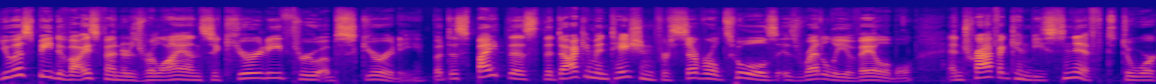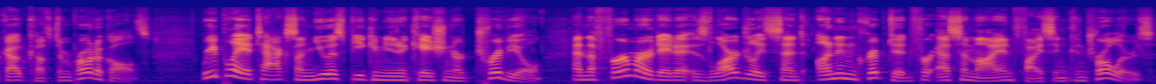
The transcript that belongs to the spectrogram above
USB device vendors rely on security through obscurity, but despite this, the documentation for several tools is readily available, and traffic can be sniffed to work out custom protocols. Replay attacks on USB communication are trivial, and the firmware data is largely sent unencrypted for SMI and FISING controllers.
